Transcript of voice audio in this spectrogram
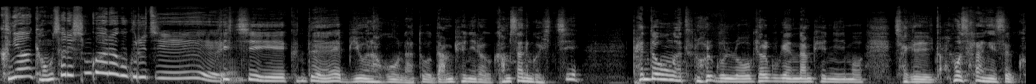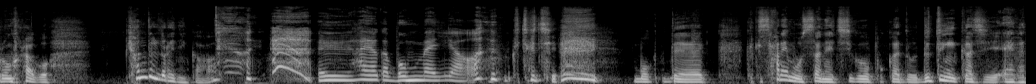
그냥 경찰에 신고하라고 그러지. 그렇지. 근데 미혼하고 나도 남편이라고 감싸는 거 있지? 팬더공 같은 얼굴로 결국엔 남편이 뭐 자기를 너무 사랑해서 그런 거라고 편들더라니까. 에휴, 하여가 못 말려. 그치 그치. 뭐 근데 그렇게 산에 못 사네 지고 볶아도 늦둥이까지 애가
